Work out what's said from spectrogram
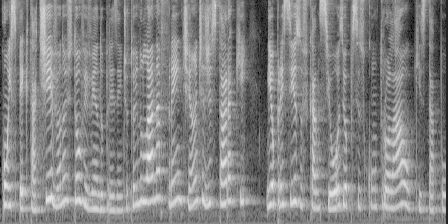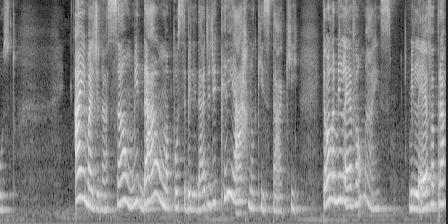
Com expectativa, eu não estou vivendo o presente, eu estou indo lá na frente antes de estar aqui. E eu preciso ficar ansioso eu preciso controlar o que está posto. A imaginação me dá uma possibilidade de criar no que está aqui. Então ela me leva ao mais, me leva para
